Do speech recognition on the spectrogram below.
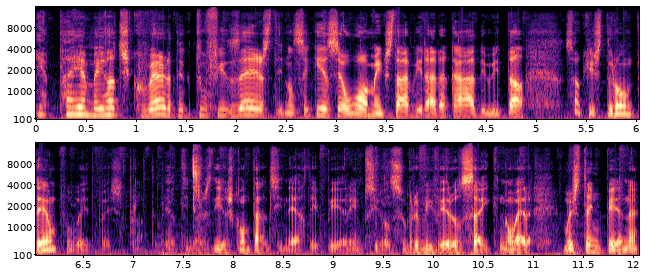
E pá, é a maior descoberta que tu fizeste, e não sei o que, esse é o homem que está a virar a rádio e tal. Só que isto durou um tempo, e depois, pronto, eu tinha os dias contados e na RDP era impossível sobreviver, eu sei que não era. Mas tenho pena,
